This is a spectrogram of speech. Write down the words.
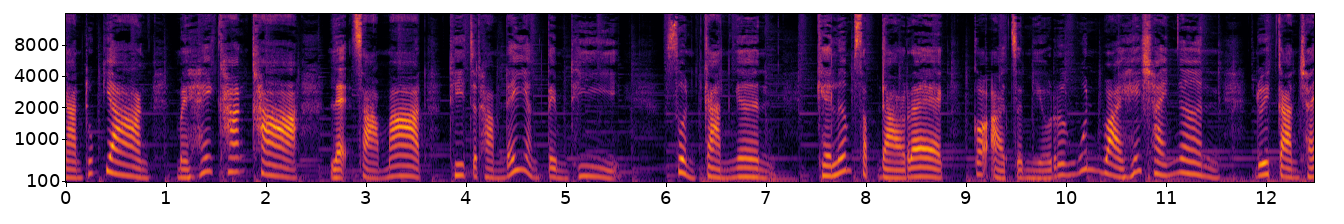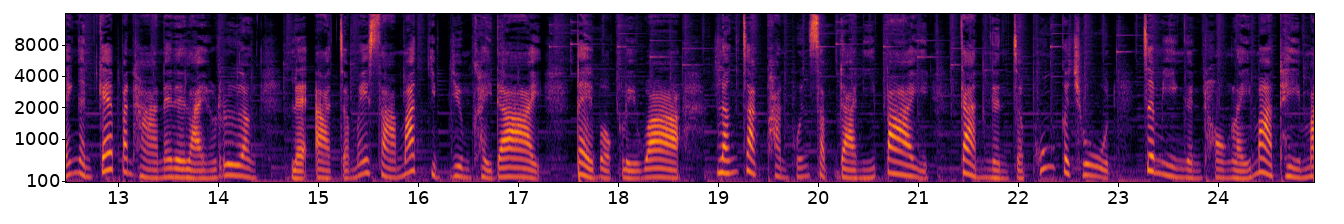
งานทุกอย่างไม่ให้ค้างคา และสามารถที่จะทำได้อย่างเต็มที่ ส่วนการเงิน ค่เริ่มสัปดาห์แรก ก็อาจจะมีเรื่องวุ่นวายให้ใช้เงิน ด้วยการใช้เงินแก้ปัญหาในหลาย ๆ เรื่อง และอาจจะไม่สามารถหยิบยืมใครได้ แต่บอกเลยว่า หลังจากผ่านพ้นสัปดาห์นี้ไป การเงินจะพุ่งกระชูด จะมีเงินทองไหลมาเทม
